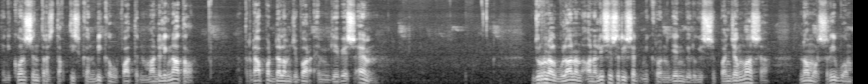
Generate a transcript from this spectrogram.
yang dikonsentrasi taktiskan di Kabupaten Mandeling Natal yang terdapat dalam jebar MGBSM. Jurnal Bulanan Analisis Riset Mikron Gen Biologis sepanjang masa nomor 1415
